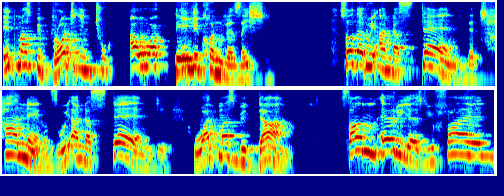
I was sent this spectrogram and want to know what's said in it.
It must be brought into our daily conversation so that we understand the channels, we understand what must be done. Some areas you find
